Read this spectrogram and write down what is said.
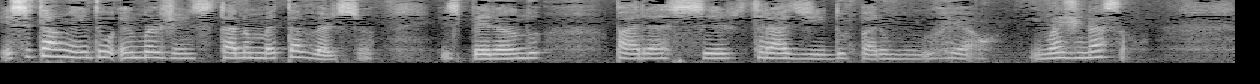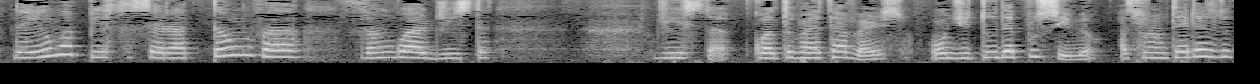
Esse talento emergente está no metaverso, esperando para ser trazido para o mundo real. Imaginação. Nenhuma pista será tão va vanguardista dista quanto metaverso, onde tudo é possível. As fronteiras do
